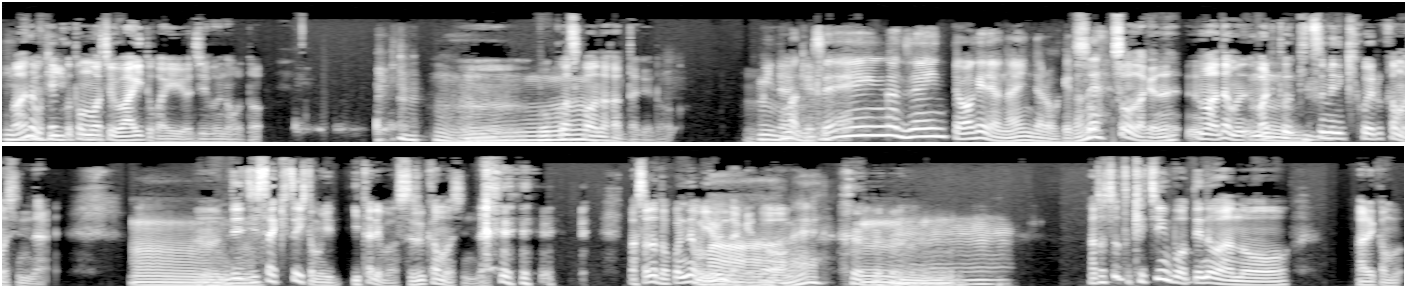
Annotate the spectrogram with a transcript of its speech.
まあでも結構友達 Y とか言うよ、自分のこと。ううん。僕は使わななかったけど。うまあみんなやってる。全員が全員ってわけではないんだろうけどね。そそうだけどね。まあでも割ときつめに聞こえるかもしれない。ううんん。で、実際きつい人もいいたりはするかもしれない。まあそれはどこにでもいるんだけど。まあね。う。うんん。あとちょっとケチンボっていうのは、あの、あれかも、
